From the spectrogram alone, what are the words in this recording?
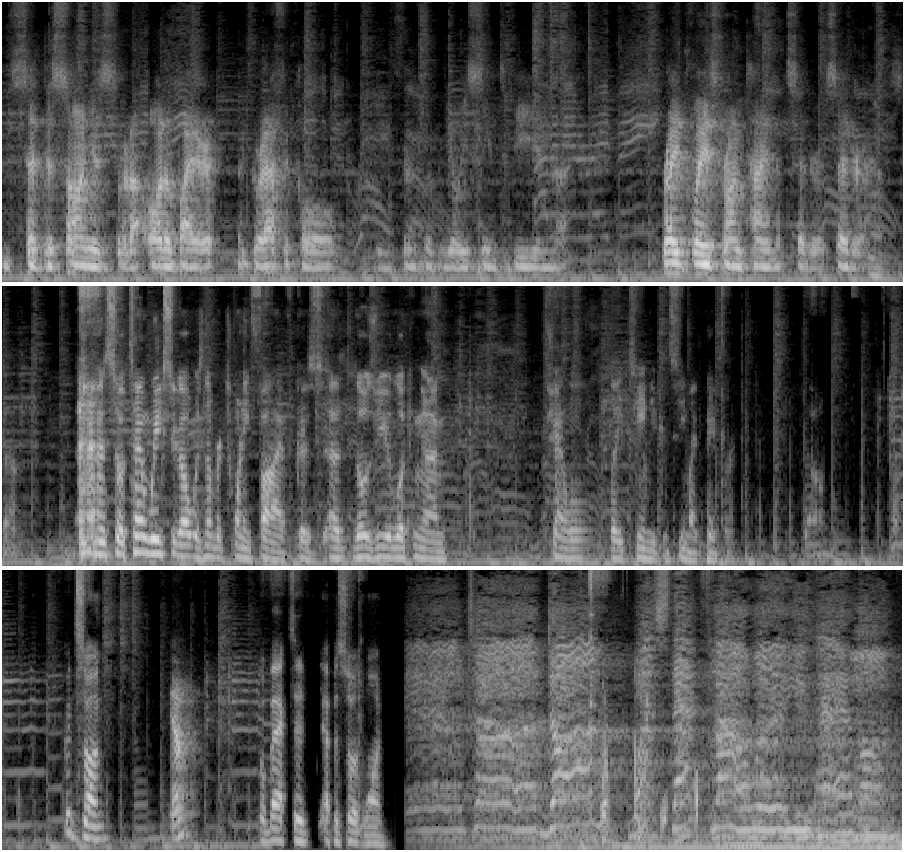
he said this song is sort of autobiographical in terms of he always seemed to be in the right place, wrong time, et cetera, et cetera. So so 10 weeks ago it was number 25 because uh, those of you looking on channel 18 you can see my paper so good song yep. go back to episode one Dawn, what's that flower you have on?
